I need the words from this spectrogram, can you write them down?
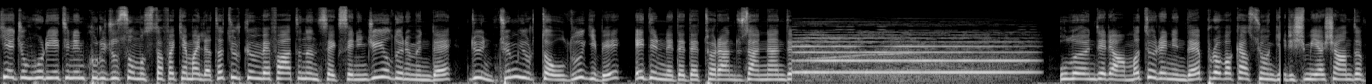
Türkiye Cumhuriyeti'nin kurucusu Mustafa Kemal Atatürk'ün vefatının 80. yıl dönümünde dün tüm yurtta olduğu gibi Edirne'de de tören düzenlendi. Ulu Önder'i anma töreninde provokasyon girişimi yaşandı.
